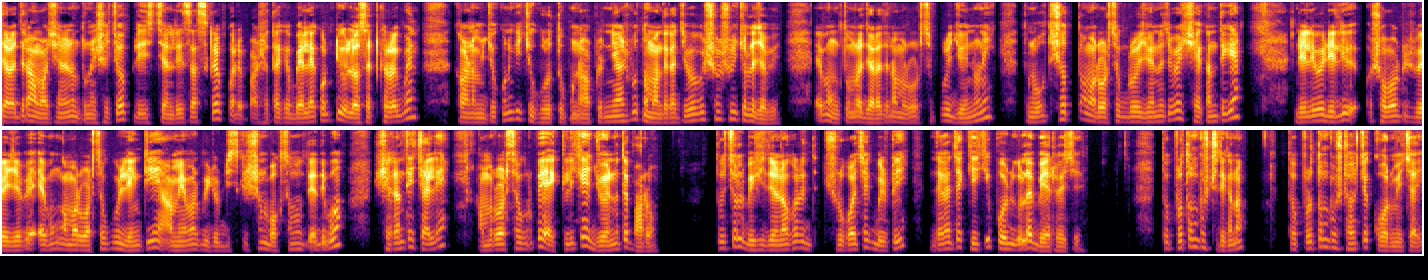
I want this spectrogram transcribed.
যারা যারা আমার চ্যানেলে নতুন এসেছ প্লিজ চ্যানেলটি সাবস্ক্রাইব করে পাশে থাকে বেল আইকনটি ওলো সেট করে রাখবেন। কারণ আমি যখন কিছু গুরুত্বপূর্ণ আপডেট নিয়ে আসব, তোমাদের কাছে যেভাবে সরাসরি চলে যাবে। এবং তোমরা যারা যারা আমার হোয়াটসঅ্যাপ গ্রুপে জয়েন হনি তোমরা অতি সত্ত্বেও আমার হোয়াটসঅ্যাপ গ্রুপে জয়েন হয়ে যাবে। সেখান থেকে ডেলি বাই ডেলি সব আপডেট হয়ে যাবে এবং আমার হোয়াটসঅ্যাপ গ্রুপের লিঙ্কটি আমি আমার ভিডিও ডিসক্রিপশন বক্সের মধ্যে দিয়ে দেবো। সেখান থেকে চাইলে আমার হোয়াটসঅ্যাপ গ্রুপে এক ক্লিকে জয়েন হতে পারো। তো চলো বেশি দেরি না করে শুরু করা যাক ভিডিওটি দেখা যাক কী কী পোস্টগুলো বের হয়েছে। তো প্রথম পোস্টটি দেখে নাও। তো প্রথম পোস্টটা হচ্ছে কর্মী চাই।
